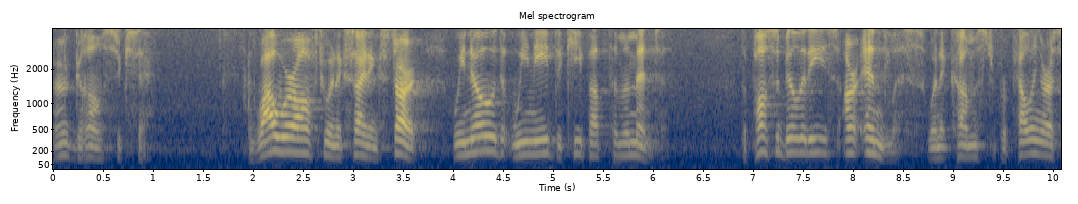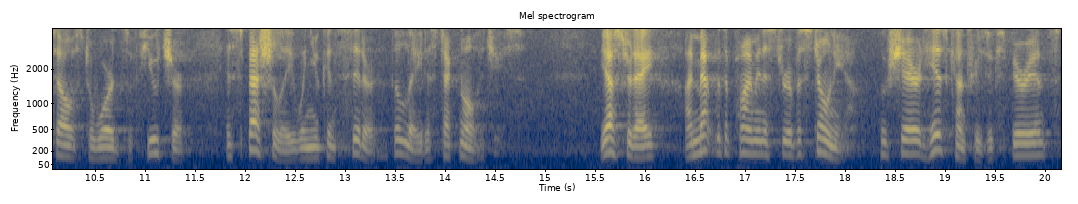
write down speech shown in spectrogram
un grand succès. And while we're off to an exciting start, we know that we need to keep up the momentum. The possibilities are endless when it comes to propelling ourselves towards the future, especially when you consider the latest technologies. Yesterday, I met with the Prime Minister of Estonia, who shared his country's experience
